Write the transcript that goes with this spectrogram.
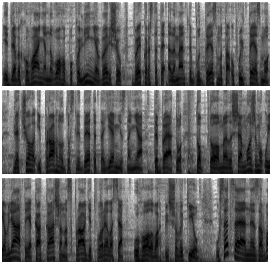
і для виховання нового покоління вирішив використати елементи буддизму та окультизму, для чого і прагнув дослідити таємні знання Тибету. Тобто, ми лише можемо уявляти, яка каша насправді творилася у головах більшовиків. Усе це не завадило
